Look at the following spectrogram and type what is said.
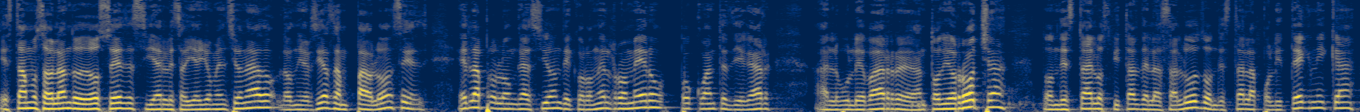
Estamos hablando de dos sedes, ya les había yo mencionado. La Universidad de San Pablo es la prolongación de Coronel Romero, poco antes de llegar al Boulevard Antonio Rocha, donde está el Hospital de la Salud, donde está la Politécnica,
